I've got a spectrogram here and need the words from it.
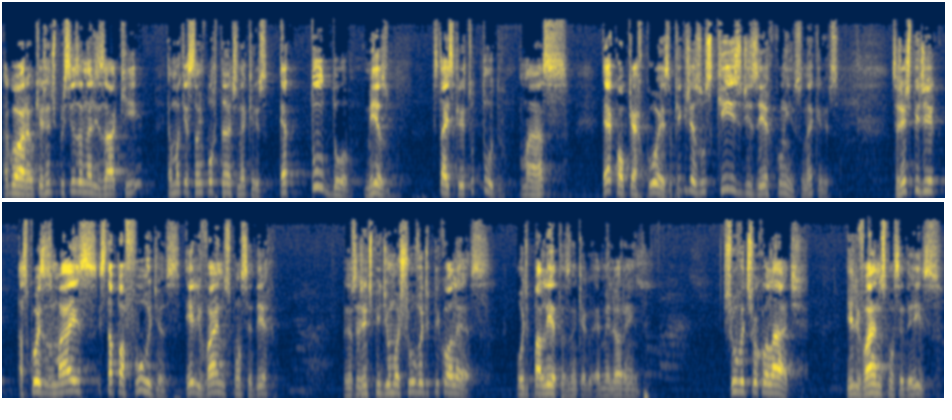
Agora, o que a gente precisa analisar aqui é uma questão importante, né, queridos? É tudo mesmo. Está escrito tudo, mas é qualquer coisa, o que, que Jesus quis dizer com isso, né, queridos? Se a gente pedir as coisas mais estapafúrdias, Ele vai nos conceder? Por exemplo, se a gente pedir uma chuva de picolés, ou de paletas, né, que é melhor ainda. Chuva de chocolate, Ele vai nos conceder isso?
